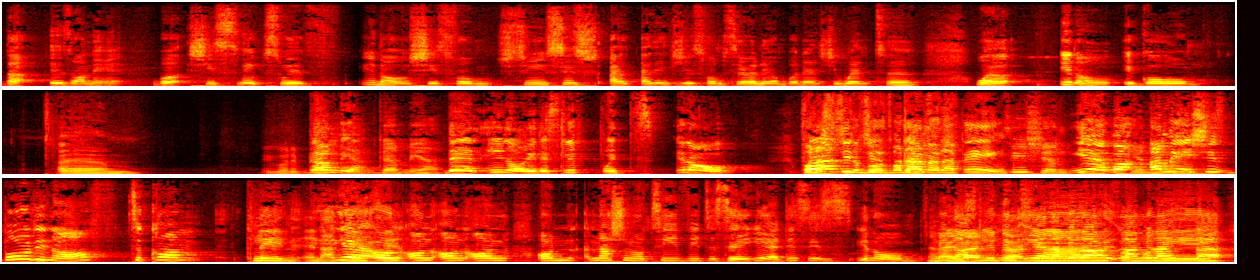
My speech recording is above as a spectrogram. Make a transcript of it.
that is on it, but she sleeps with. You know, she's from. She, she's. I, I think she's from Sierra Leone, but then she went to. Well, you know, it go. Um, you go to big- Gambia. Gambia. Then you know, they sleep with. You know. But that's the- but kind that's of the thing. Yeah, but you I mean, she's bold enough to come Clean and admit yeah on, it. on on on on national TV to say yeah this is you know And I like that. yeah and I Man like, for I me like that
